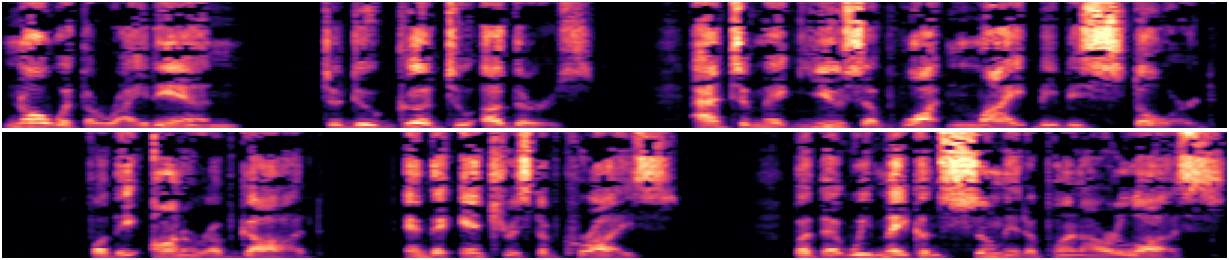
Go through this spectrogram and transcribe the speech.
nor with the right end to do good to others, and to make use of what might be bestowed for the honor of God and the interest of Christ, but that we may consume it upon our lusts.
